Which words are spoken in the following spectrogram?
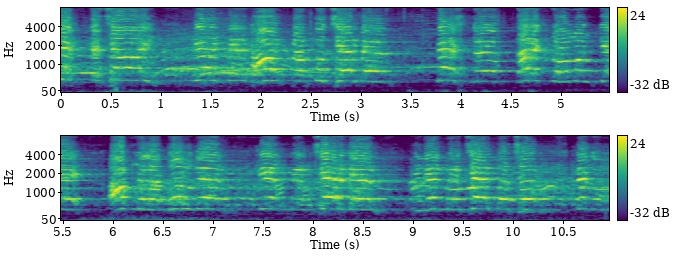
দেখতে চাই বিএনপির ভারপ্রাপ্ত চেয়ারম্যান, দেশ নায়ক তারেক রহমানকে আপনারা বলবেন বিএনপির চেয়ারম্যান বিএনপির চেয়ারপারসন বেগম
